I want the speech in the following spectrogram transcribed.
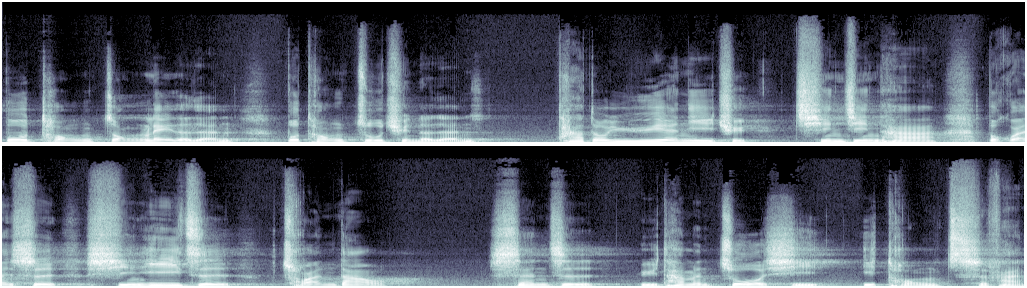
不同种类的人、不同族群的人，他都愿意去亲近他，不管是行医治、传道，甚至与他们坐席一同吃饭。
